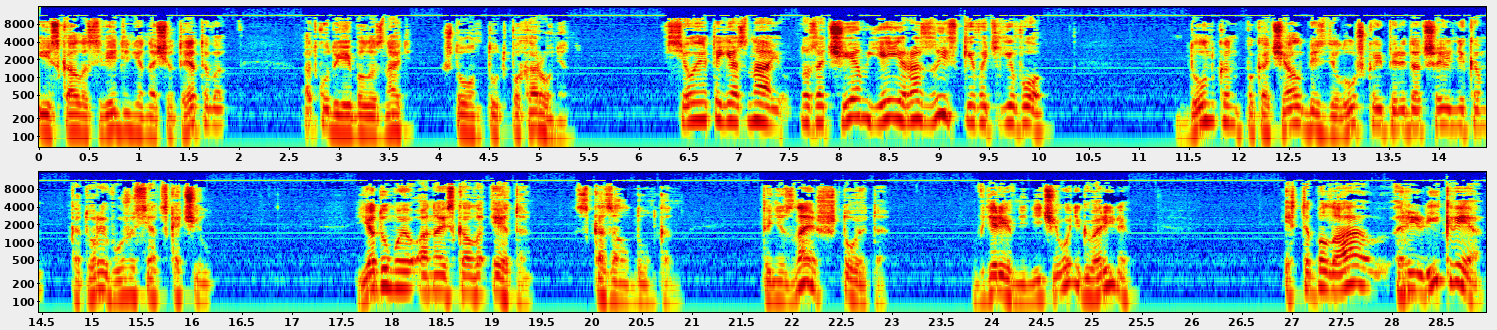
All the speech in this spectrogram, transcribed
и искала сведения насчет этого, откуда ей было знать, что он тут похоронен. «Все это я знаю, но зачем ей разыскивать его?» Дункан покачал безделушкой перед отшельником, который в ужасе отскочил. «Я думаю, она искала это», — сказал Дункан. «Ты не знаешь, что это? В деревне ничего не говорили?» «Это была реликвия»,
